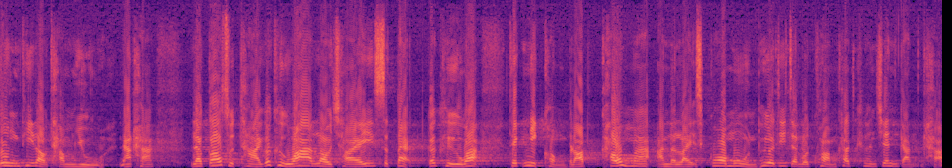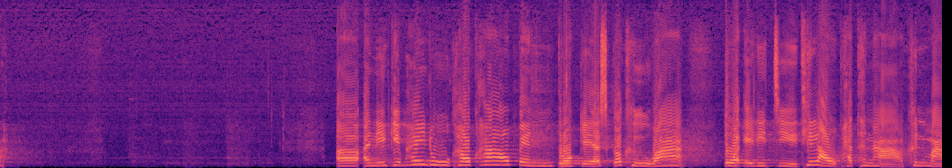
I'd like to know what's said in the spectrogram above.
กุ้งที่เราทำอยู่นะคะแล้วก็สุดท้ายก็คือว่าเราใช้สแตทก็คือว่าเทคนิคของบลับเข้ามา analyze ข้อมูล เพื่อที่จะลดความคลาดเคลื่อนเช่นกันค่ะ อันนี้กิฟให้ดูคร่าวๆเป็นโปรเกรสก็คือว่าตัว ADG ที่เราพัฒนาขึ้นมา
